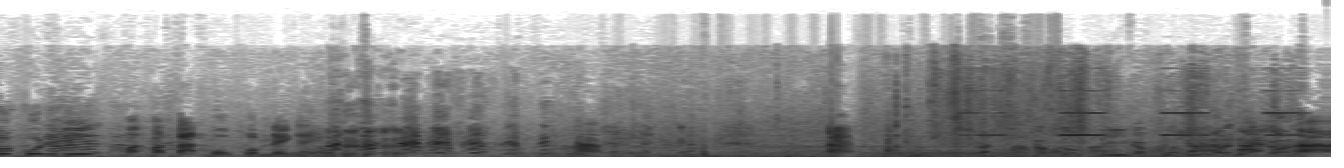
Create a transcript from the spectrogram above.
พูดพูดดีๆมามาตัดมุกผมได้ไง อะ อะ ครับดีครับอ่า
